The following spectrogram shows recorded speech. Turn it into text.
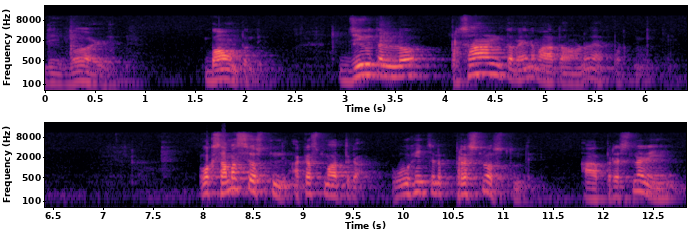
the world బాగుంటుంది. జీవితంలో ప్రశాంతమైన వాతావరణం ఏర్పడుతుంది. ఒక సమస్య వస్తుంది అకస్మాత్తుగా. ఊహించిన ప్రశ్న వస్తుంది. ఆ ప్రశ్నని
